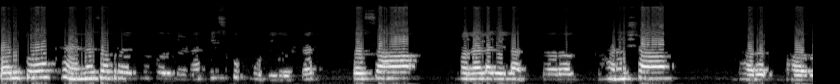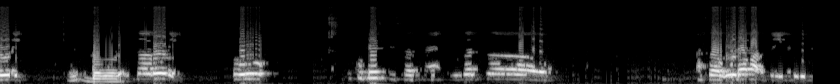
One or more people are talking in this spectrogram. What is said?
पण तो खेळण्याचा प्रयत्न करतोय ना हीच खूप मोठी गोष्ट आहे. तसा बघायला गेलात तर घनश्याम भर भरोडे. दरोडे. तो कुठेच दिसत नाही. उगाच असं उड्या मारतो इकडे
